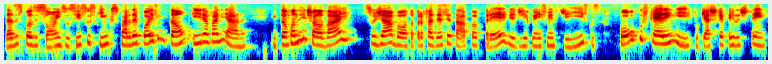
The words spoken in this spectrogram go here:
das exposições, os riscos químicos, para depois, então, ir avaliar, né? Então, quando a gente fala, vai sujar a bota para fazer essa etapa prévia de reconhecimento de riscos, poucos querem ir, porque acham que é perda de tempo.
